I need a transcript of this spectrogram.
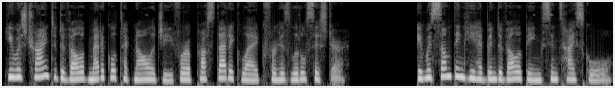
He was trying to develop medical technology for a prosthetic leg for his little sister. It was something he had been developing since high school.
